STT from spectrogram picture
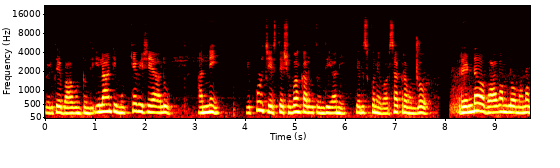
పెడితే బాగుంటుంది? ఇలాంటి ముఖ్య విషయాలు అన్నీ ఎప్పుడు చేస్తే శుభం కలుగుతుంది అని తెలుసుకునే వరుస క్రమంలో రెండవ భాగంలో మనం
